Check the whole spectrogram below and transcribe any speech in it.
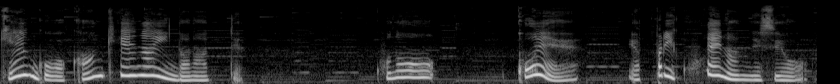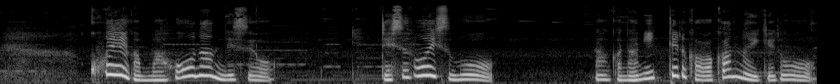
言語は関係ないんだなって。この声やっぱり声なんですよ。声が魔法なんですよ。デスボイスもなんか何言ってるかわかんないけど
